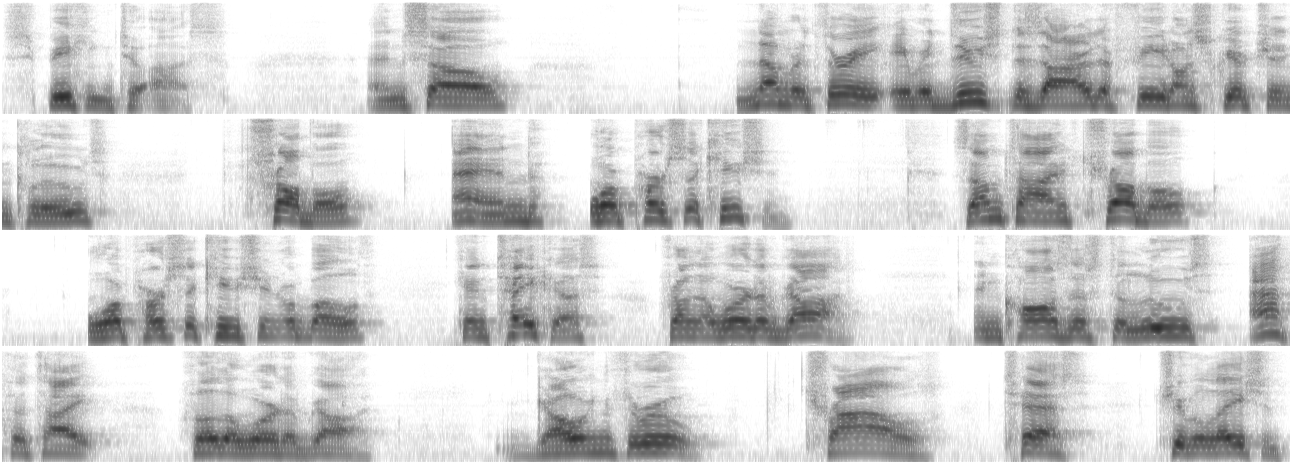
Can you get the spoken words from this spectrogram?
speaking to us. And so, number three, a reduced desire to feed on Scripture includes trouble and or persecution. Sometimes trouble or persecution or both can take us from the Word of God and cause us to lose appetite for the Word of God. Going through trials, tests, tribulation,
